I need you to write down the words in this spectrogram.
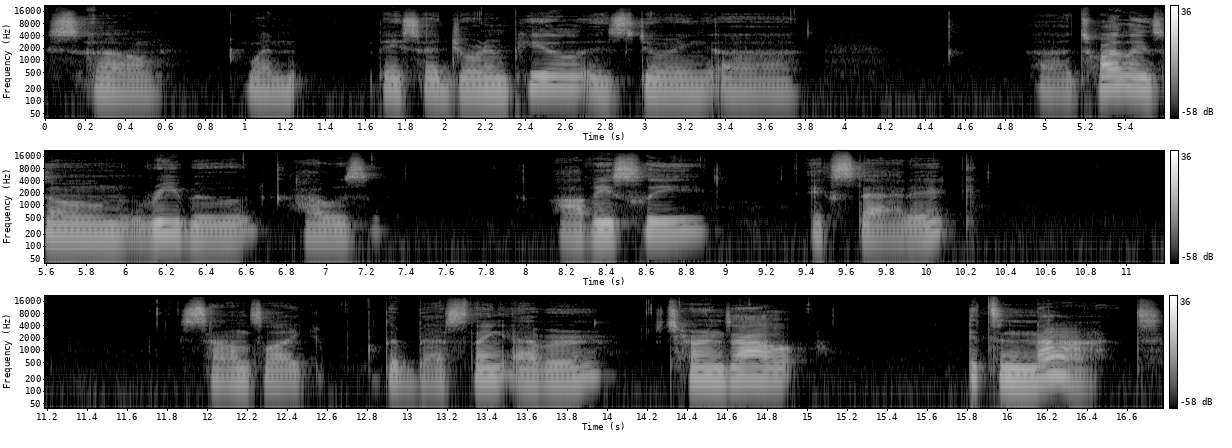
So when they said Jordan Peele is doing a, a Twilight Zone reboot. I was obviously ecstatic. Sounds like the best thing ever. Turns out it's not.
